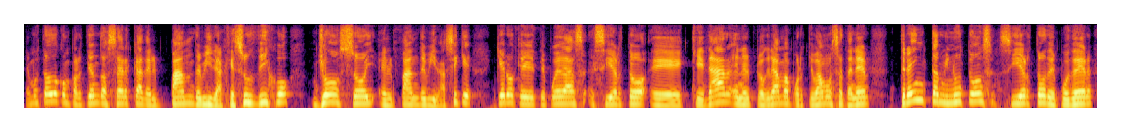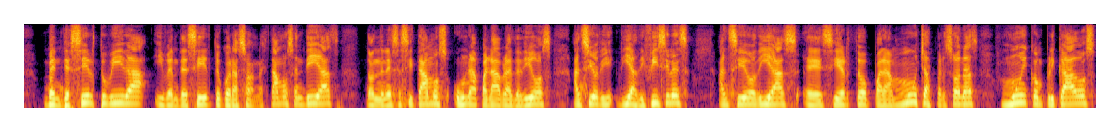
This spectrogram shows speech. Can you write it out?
hemos estado compartiendo acerca del pan de vida. Jesús dijo, yo soy el pan de vida. Así que quiero que te puedas, cierto, eh, quedar en el programa porque vamos a tener 30 minutos, cierto, de poder bendecir tu vida y bendecir tu corazón. Estamos en días donde necesitamos una palabra de Dios. Han sido días difíciles, han sido días, eh, cierto, para muchas personas muy complicados,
